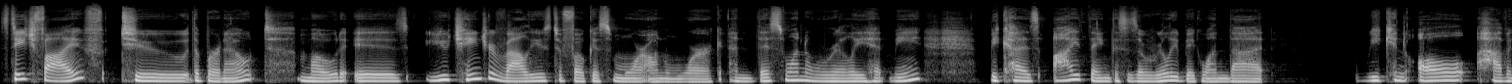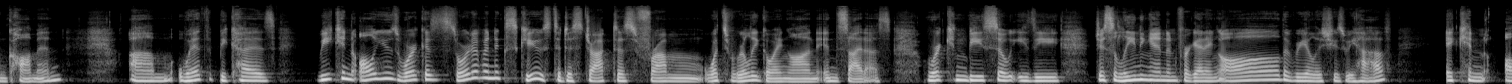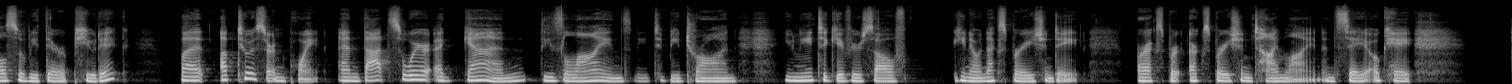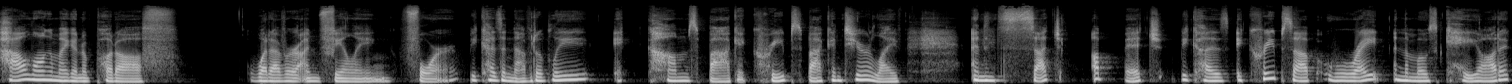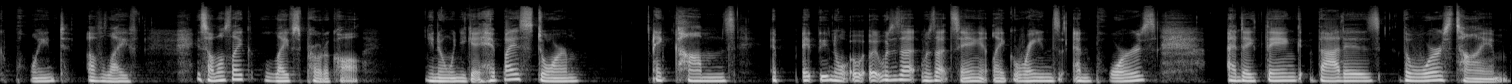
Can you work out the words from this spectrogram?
Stage five to the burnout mode is you change your values to focus more on work. And this one really hit me because I think this is a really big one that we can all have in common um, with because we can all use work as sort of an excuse to distract us from what's really going on inside us. Work can be so easy, just leaning in and forgetting all the real issues we have. It can also be therapeutic, but up to a certain point. And that's where, again, these lines need to be drawn. You need to give yourself, you know, an expiration date or expir- expiration timeline and say, okay, how long am I going to put off whatever I'm feeling for? Because inevitably it comes back, it creeps back into your life. And it's such a bitch because it creeps up right in the most chaotic point of life. It's almost like life's protocol. You know, when you get hit by a storm, it comes, it, you know, uh, what is that? What is that saying? It like rains and pours. And I think that is the worst time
